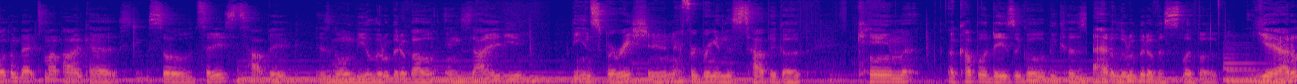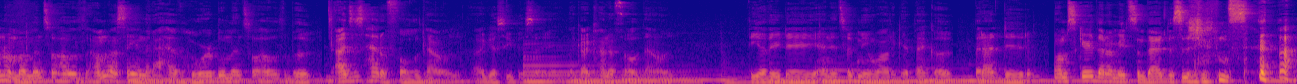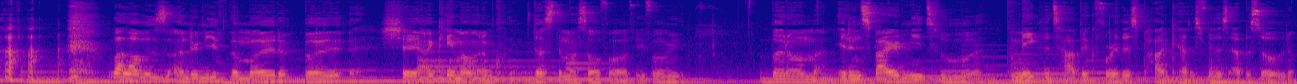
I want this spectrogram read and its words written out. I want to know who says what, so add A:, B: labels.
A: welcome back to my podcast. So, today's topic is going to be a little bit about anxiety. The inspiration for bringing this topic up came a couple days ago because I had a little bit of a slip up. Yeah, I don't know, my mental health, I'm not saying that I have horrible mental health, but I just had a fall down, I guess you could say. Like, I kind of fell down the other day and it took me a while to get back up, but I did. I'm scared that I made some bad decisions while I was underneath the mud, but shit, I came out and I'm dusting myself off, you feel me? But um it inspired me to make the topic for this podcast for this episode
